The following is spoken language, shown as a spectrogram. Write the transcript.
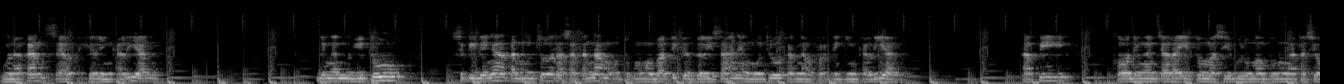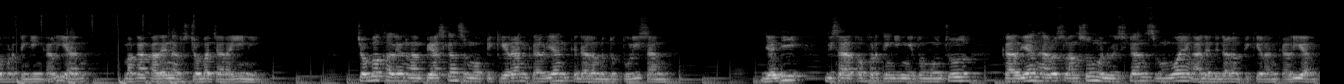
Gunakan self healing kalian. Dengan begitu, setidaknya akan muncul rasa tenang untuk mengobati kegelisahan yang muncul karena overthinking kalian. Tapi, kalau dengan cara itu masih belum mampu mengatasi overthinking kalian, maka kalian harus coba cara ini. coba kalian lampiaskan semua pikiran kalian ke dalam bentuk tulisan. Jadi, di saat overthinking itu muncul, kalian harus langsung menuliskan semua yang ada di dalam pikiran kalian.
